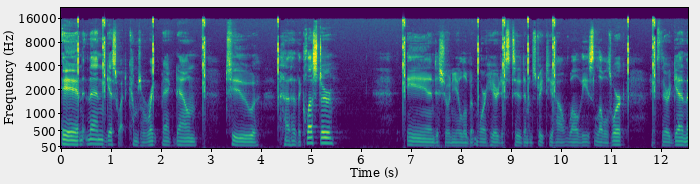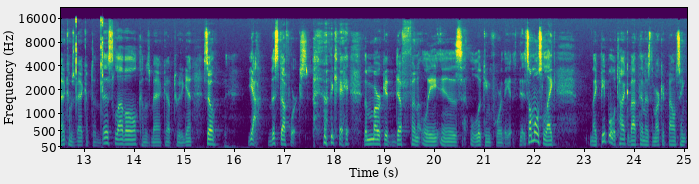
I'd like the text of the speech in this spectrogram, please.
And then guess what? Comes right back down to uh, the cluster. And just showing you a little bit more here just to demonstrate to you how well these levels work. It's there again. Then it comes back up to this level, comes back up to it again. So yeah, this stuff works. okay, the market definitely is looking for the. It's almost like like people will talk about them as the market bouncing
